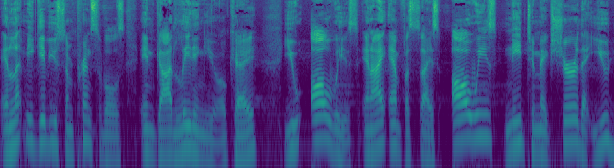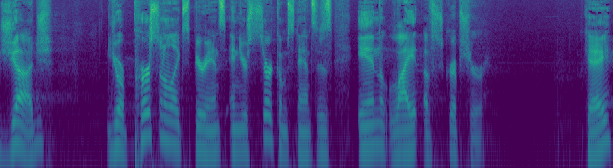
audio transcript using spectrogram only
And let me give you some principles in God leading you, okay? You always, and I emphasize, always need to make sure that you judge your personal experience and your circumstances in light of Scripture, okay?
